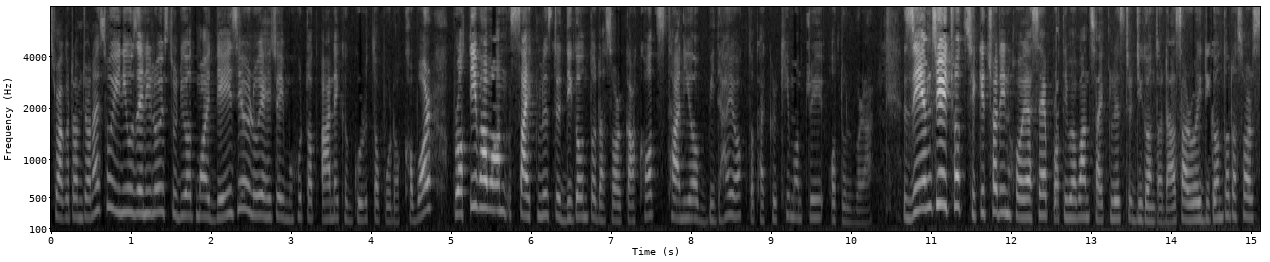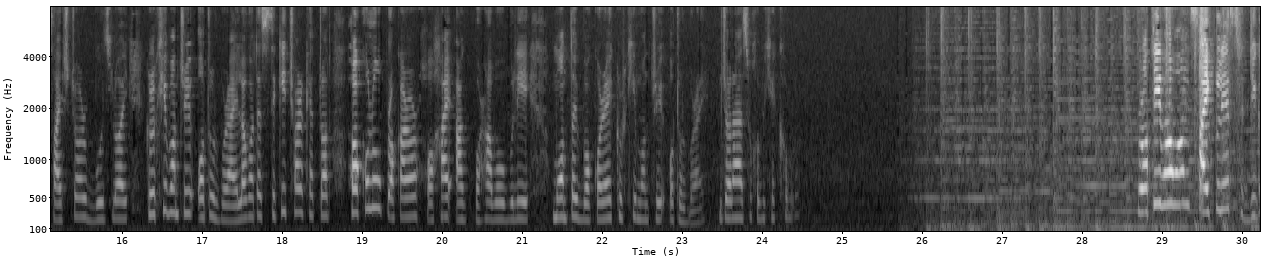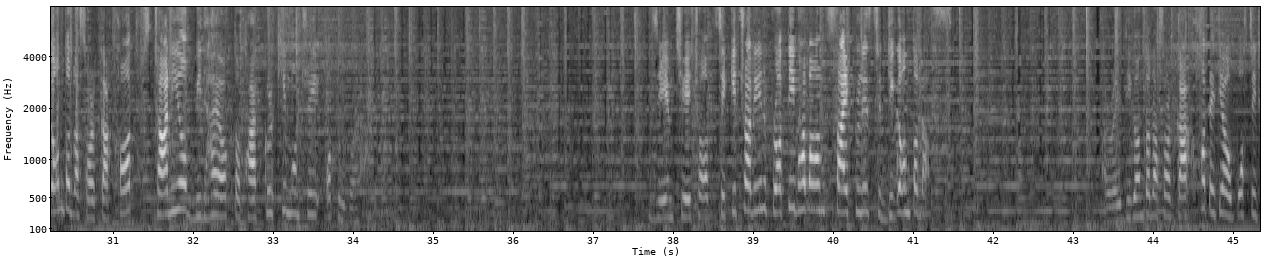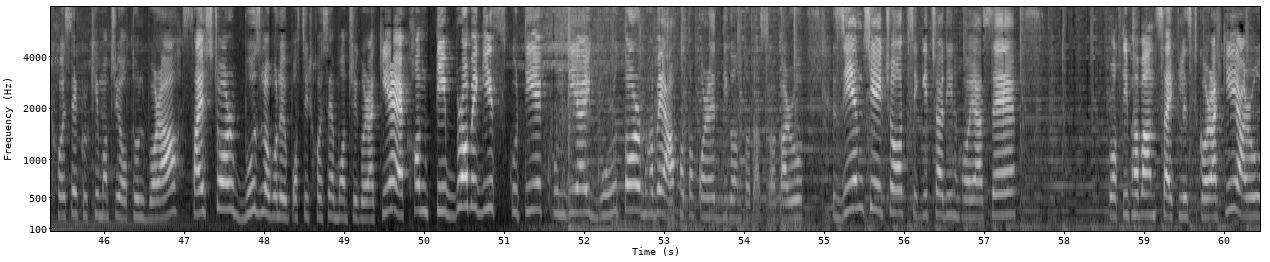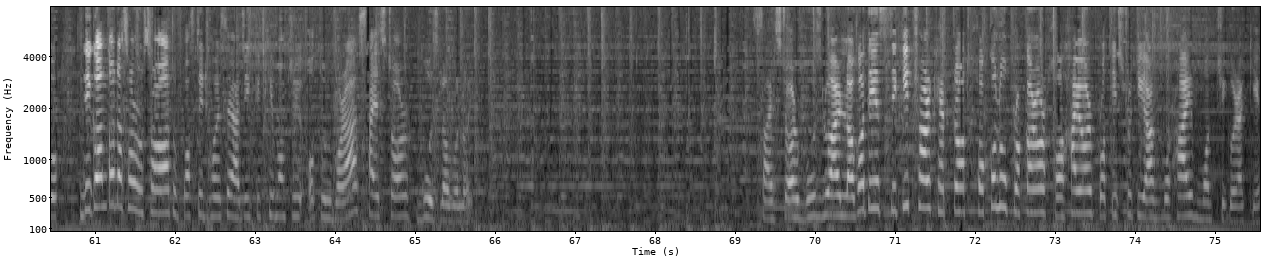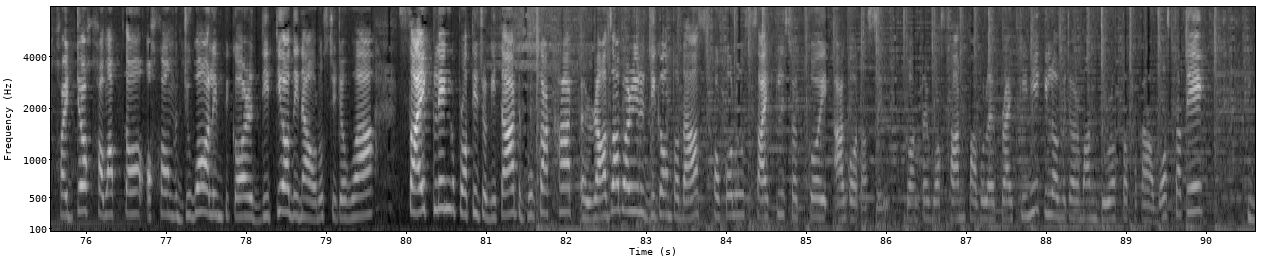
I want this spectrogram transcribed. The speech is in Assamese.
স্বাগতম জনাইছো ই নিউজ এনিলৈ ষ্টুডিঅ'ত মই ডেইজিৰ লৈ আহিছোঁ। এই মুহূৰ্তত আন এক গুৰুত্বপূৰ্ণ খবৰ। প্ৰতিভাৱান চাইক্লিষ্ট দিগন্ত দাসৰ কাষত স্থানীয় বিধায়ক তথা কৃষিমন্ত্ৰী Atul Bora. G M G এইচত চিকিৎসাধীন হৈ আছে প্ৰতিভাৱান চাইক্লিষ্ট দিগন্ত দাস আৰু এই দিগন্ত দাসৰ স্বাস্থ্যৰ বুজ লৈ কৃষিমন্ত্ৰী অতুল বৰাই। লগতে চিকিৎসাৰ ক্ষেত্ৰত সকলো প্ৰকাৰৰ সহায় আগবঢ়াব বুলি মন্তব্য কৰে কৃষিমন্ত্ৰী অতুল বৰাই। জনাই আছো সবিশেষ খবৰ। প্ৰতিভাৱান চাইক্লিষ্ট দিগন্ত দাসৰ কাষত স্থানীয় বিধায়ক তথা কৃষিমন্ত্ৰী Atul Bora. G M C এইচত চিকিৎসাধীন প্ৰতিভাৱান চাইক্লিষ্ট দিগন্ত দাস। আৰু এই দিগন্ত দাসৰ কাষত এতিয়া উপস্থিত হৈছে কৃষিমন্ত্ৰী অতুল বৰা। স্বাস্থ্যৰ বুজ ল'বলৈ উপস্থিত হৈছে মন্ত্ৰীগৰাকীয়ে। এখন তীব্ৰবেগী স্কুটিয়ে খুন্দিয়াই গুৰুতৰভাৱে আহত কৰে দিগন্ত দাসক। আৰু জি এম চি এইচত চিকিৎসাধীন হৈ আছে প্ৰতিভাৱান চাইক্লিষ্টগৰাকী আৰু দিগন্ত দাসৰ ওচৰত উপস্থিত হৈছে আজি কৃষিমন্ত্ৰী অতুল বৰা স্বাস্থ্যৰ বুজ ল'বলৈ। স্বাস্থ্যৰ বুজ লোৱাৰ লগতে চিকিৎসাৰ ক্ষেত্ৰত সকলো প্ৰকাৰৰ সহায়ৰ প্ৰতিশ্ৰুতি আগবঢ়ায় মন্ত্ৰীগৰাকীয়ে। সদ্য সমাপ্ত অসম যুৱ অলিম্পিকৰ দ্বিতীয় দিনা অনুষ্ঠিত হোৱা চাইক্লিং প্ৰতিযোগিতাত বোকাখাত ৰাজাবাৰীৰ দিগন্ত দাস সকলো চাইক্লিষ্টতকৈ আগত আছিল। গন্তব্যস্থান পাবলৈ প্ৰায় তিনি কিলোমিটাৰমান দূৰত্ব থকা অৱস্থাতে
